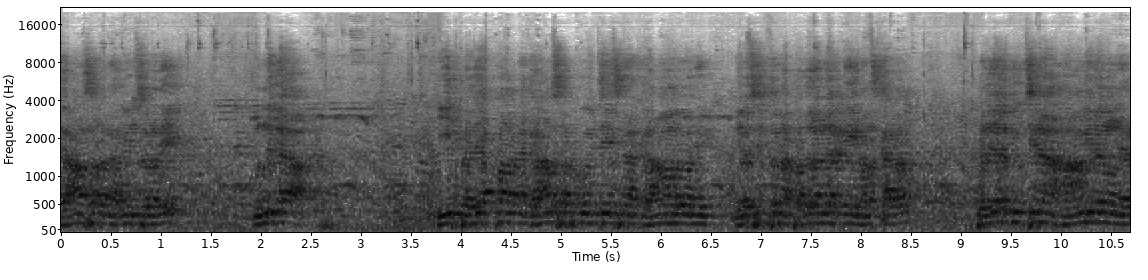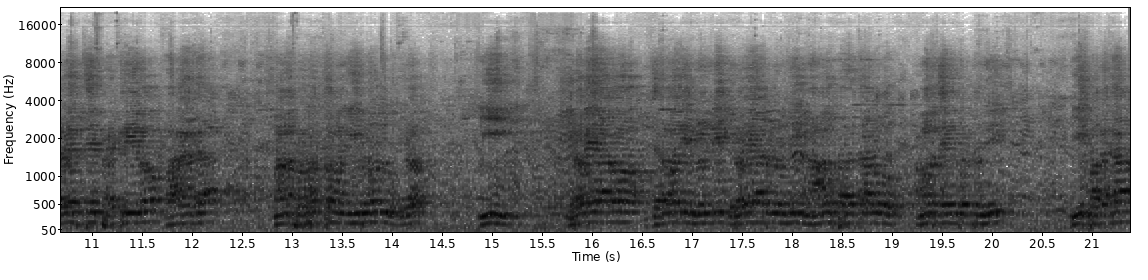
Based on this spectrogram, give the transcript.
గ్రామ సభ నిర్వహించున్నది ముందుగా ఈ ప్రజాపాలన గ్రామ సభకు చేసిన గ్రామంలోని నివసిస్తున్న ప్రజలందరికీ నమస్కారం. ప్రజలకు ఇచ్చిన హామీలను నెరవేర్చే ప్రక్రియలో భాగంగా మన ప్రభుత్వం ఈరోజు ఈ ఇరవై ఆరో జనవరి నుండి ఇరవై ఆరు నుండి నాలుగు పథకాలు అమలు చేయబడుతుంది. ఈ పథకాల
